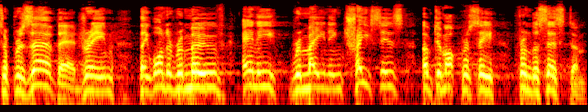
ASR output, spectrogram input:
to preserve their dream, they want to remove any remaining traces of democracy from the system.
